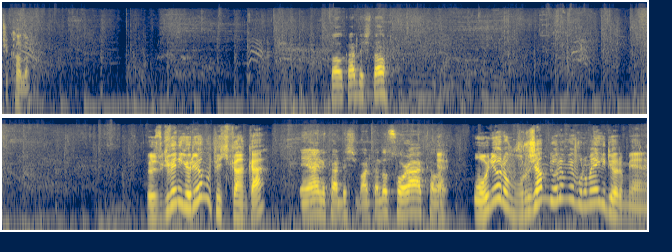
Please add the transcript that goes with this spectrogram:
Çıkalım. Dal kardeş dal. Özgüveni görüyor mu peki kanka? E yani kardeşim arkanda Soraka var. Yani oynuyorum vuracağım diyorum ve vurmaya gidiyorum yani.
